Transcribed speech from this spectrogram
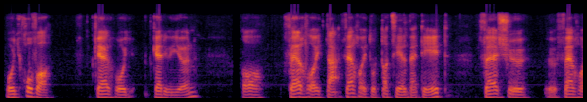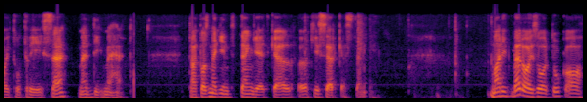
hogy hova kell, hogy kerüljön a felhajtá, felhajtott acélbetét felső felhajtott része meddig mehet. Tehát az megint tengelyt kell kiszerkeszteni. Már itt berajzoltuk a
